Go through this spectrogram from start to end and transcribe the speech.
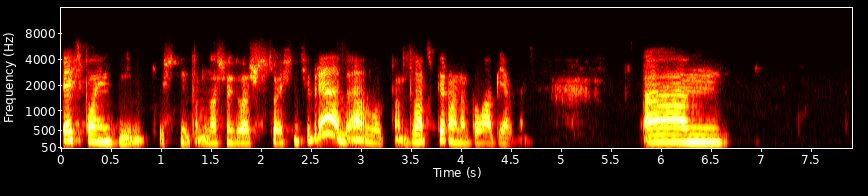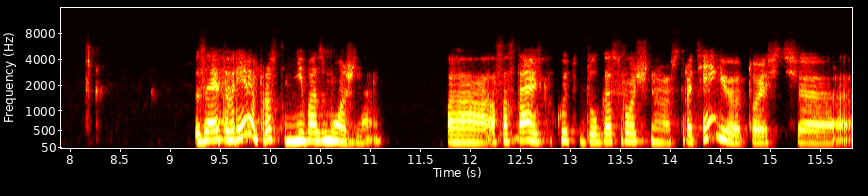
пять с половиной дней. То есть ну, там, у нас сегодня 26 сентября, да, вот там 21 она была объявлена. За это время просто невозможно э, составить какую-то долгосрочную стратегию, то есть э,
